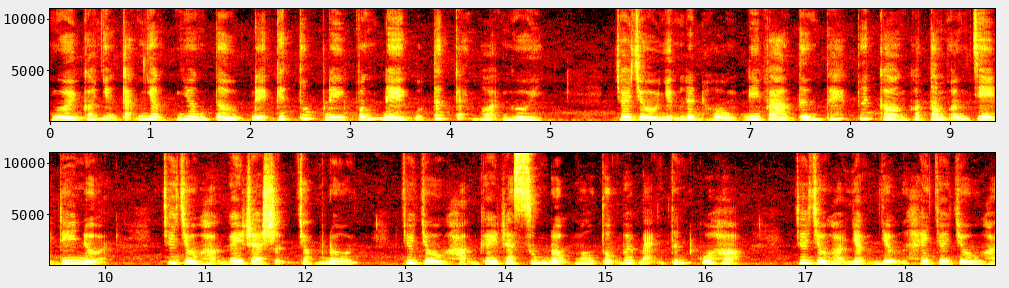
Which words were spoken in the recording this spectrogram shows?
người có những cảm nhận nhân từ để kết thúc đi vấn đề của tất cả mọi người. Cho dù những linh hồn đi vào tương tác với con có tâm ấn gì đi nữa, cho dù họ gây ra sự chống đối, cho dù họ gây ra xung đột mâu thuẫn với bản tính của họ cho dù họ giận dữ hay cho dù họ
